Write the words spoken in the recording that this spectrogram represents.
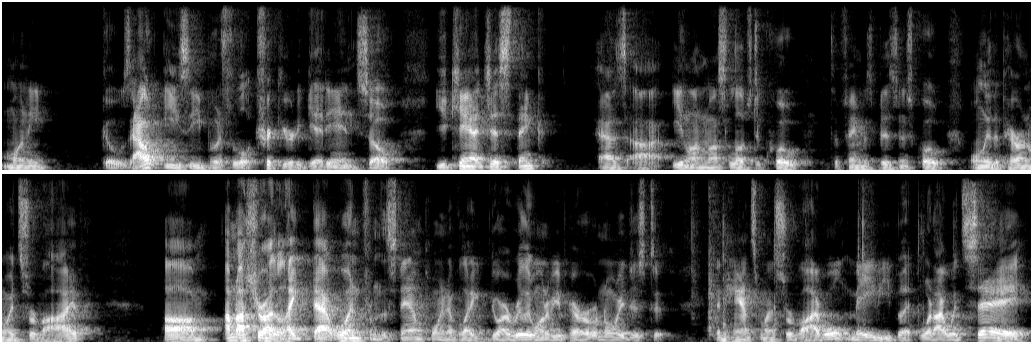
money goes out easy, but it's a little trickier to get in. So you can't just think, as uh, Elon Musk loves to quote, the famous business quote, only the paranoid survive. Um, I'm not sure I like that one from the standpoint of like, do I really want to be paranoid just to enhance my survival? Maybe. But what I would say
